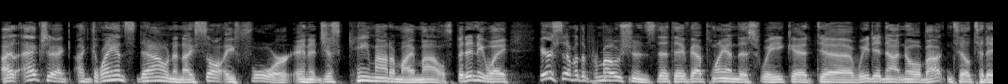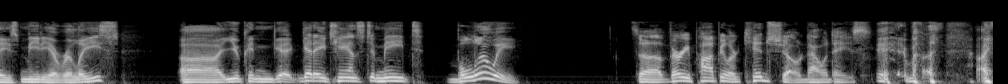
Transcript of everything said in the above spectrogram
I actually, I, I glanced down and I saw a 4 and it just came out of my mouth. But anyway, here's some of the promotions that they've got planned this week that uh, we did not know about until today's media release. Uh, you can get, get a chance to meet Bluey. It's a very popular kids show nowadays. I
